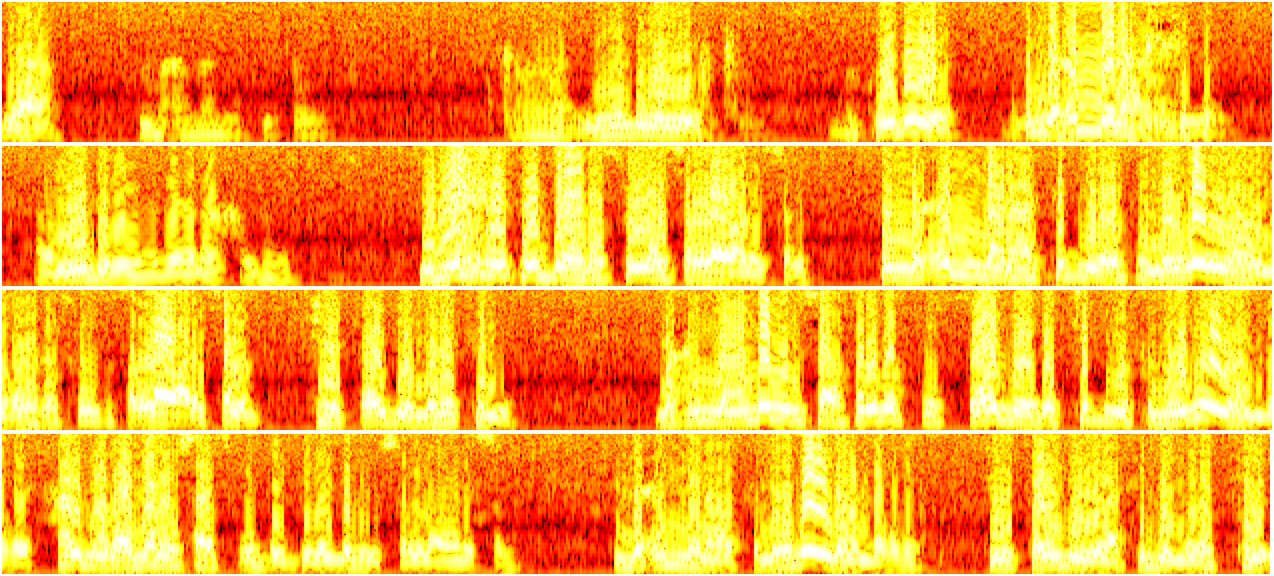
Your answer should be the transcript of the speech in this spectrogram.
يا ثم أمرنا في آه يقولوا ثم أمرنا أنا خلنا يقول رسول الله صلى الله عليه وسلم. ثم أمرنا كبيرا في موضوعنا من غير رسول صلى الله عليه وسلم. في قيد مركب. مع أن النبي صلى الله عليه وسلم كبيرا في موضوعنا من غير. حال مرة مرة صلى الله عليه وسلم ثم أمرنا في موضوعنا من غير. في قيد واحد مركب.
